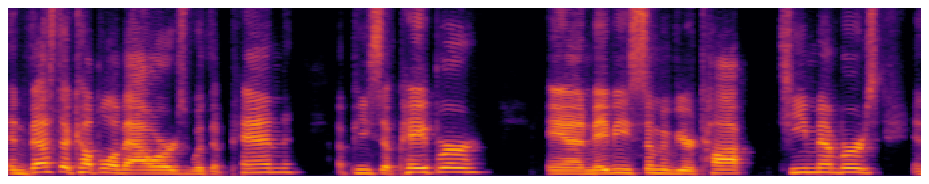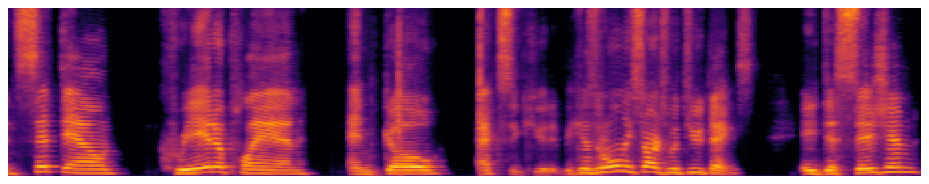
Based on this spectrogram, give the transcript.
invest a couple of hours with a pen, a piece of paper, and maybe some of your top team members, and sit down, create a plan, and go execute it because it only starts with two things a decision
